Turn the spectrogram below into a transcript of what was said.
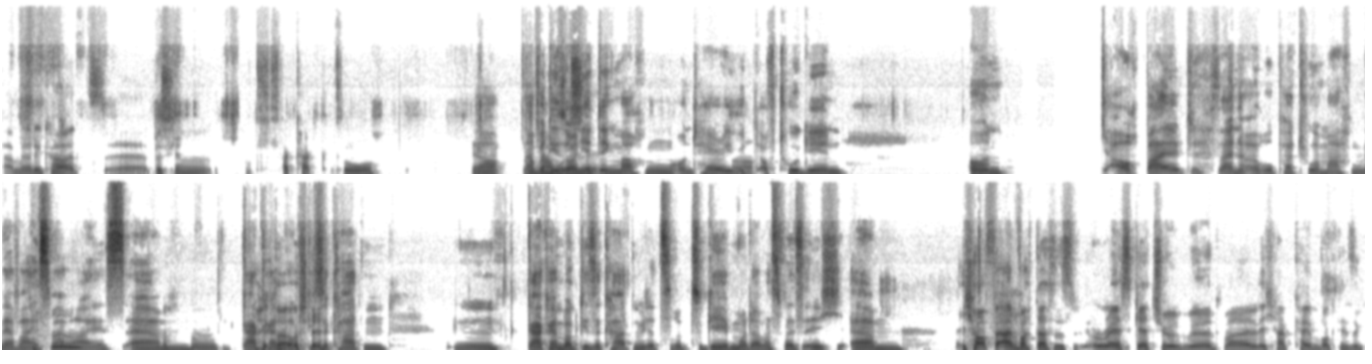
Amerika hat äh, ein bisschen verkackt so. Ja, aber die sollen ihr. Ding machen und Harry Ja. wird auf Tour gehen und auch bald seine Europatour machen. Wer weiß, wer weiß. Ähm, Hm, gar I keinen Bock, diese. Karten, hm, gar keinen Bock, diese Karten wieder zurückzugeben oder was weiß ich. Ähm, Ich hoffe einfach, dass es rescheduled wird, weil ich habe keinen Bock, diese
